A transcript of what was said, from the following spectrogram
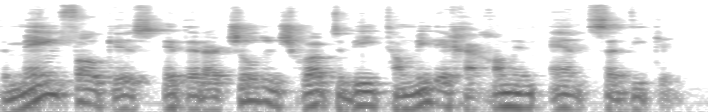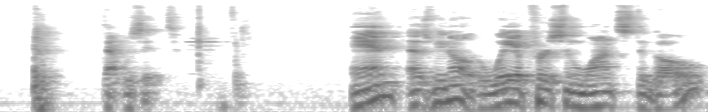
The main focus is that our children should grow up to be Talmidei Chachamim and Tzaddikim. That was it. And as we know, the way a person wants to go,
